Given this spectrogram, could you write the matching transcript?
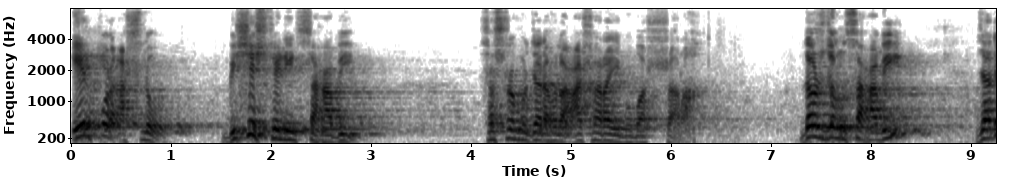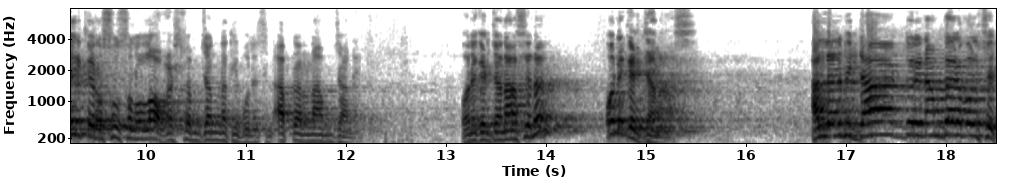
এরপর আসলো বিশেষ শ্রেণির সাহাবি ষষ্ঠ মর্যাদা হলো আশারাই মুবাসারা দশজন সাহাবি যাদেরকে রসুল সাল্লাহ আসলাম জান্নাতি বলেছেন। আপনার নাম জানেন। অনেকের জানা আছে না? অনেকের জানা আছে। আল্লাহ নবী ডাক ধরে নাম ধরে বলছেন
